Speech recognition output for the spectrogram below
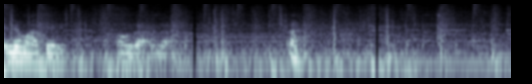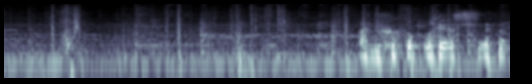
Ini mati nih. Oh enggak, enggak. Ah. Aduh, kepleset.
